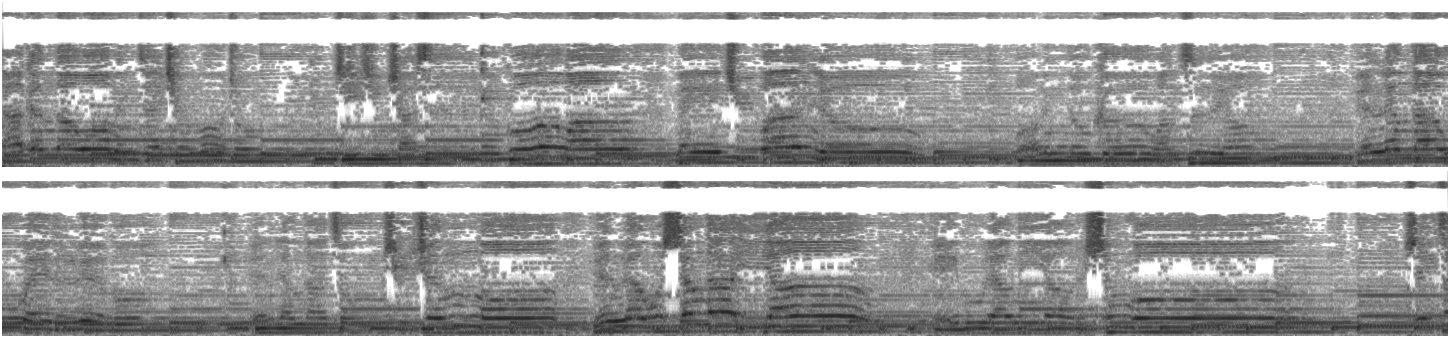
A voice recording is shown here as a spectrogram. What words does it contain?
它看到我们在沉默中，激情杀死了过往，没去挽留。我们都渴望自由，原谅它无谓的掠过。总是沉默，原谅我像他一样，给不了你要的生活。谁走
